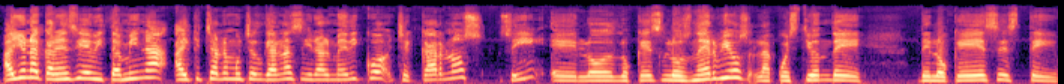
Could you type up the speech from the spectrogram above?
Hay una carencia de vitamina, hay que echarle muchas ganas, ir al médico, checarnos, ¿sí? Eh, lo, lo que es los nervios, la cuestión de, de lo que es, este,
